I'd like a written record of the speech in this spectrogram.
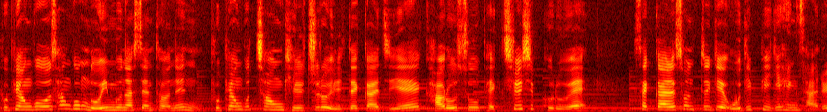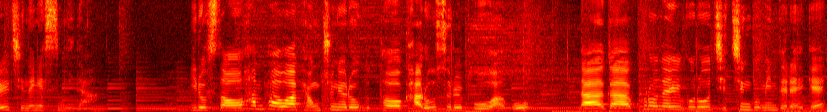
부평구 상공노인문화센터는 부평구청 길주로 일대까지의 가로수 170그루의 색깔 손뜨개 옷 입히기 행사를 진행했습니다. 이로써 한파와 병충해로부터 가로수를 보호하고 나아가 코로나19로 지친 구민들에게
